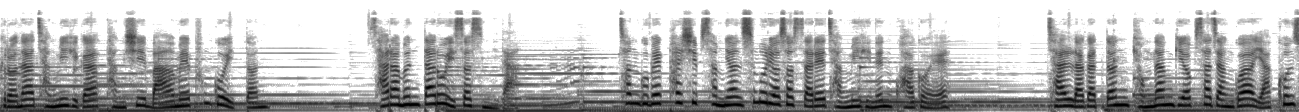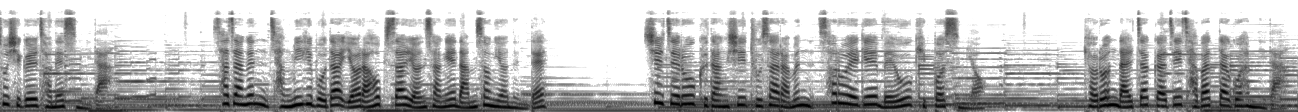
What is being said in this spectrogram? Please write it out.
그러나 장미희가 당시 마음에 품고 있던 사람은 따로 있었습니다. 1983년 26살의 장미희는 과거에 잘 나갔던 경남 기업 사장과 약혼 소식을 전했습니다. 사장은 장미희보다 19살 연상의 남성이었는데 실제로 그 당시 두 사람은 서로에게 매우 기뻤으며 결혼 날짜까지 잡았다고 합니다.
